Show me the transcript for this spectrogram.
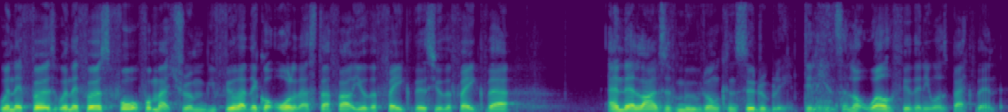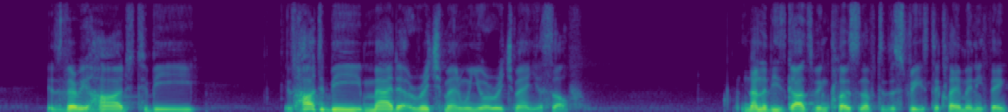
When they first when they first fought for Matchroom, you feel like they got all of that stuff out. You're the fake this, you're the fake that. And their lives have moved on considerably. Dillian's a lot wealthier than he was back then it's very hard to be it's hard to be mad at a rich man when you're a rich man yourself. None of these guys have been close enough to the streets to claim anything.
